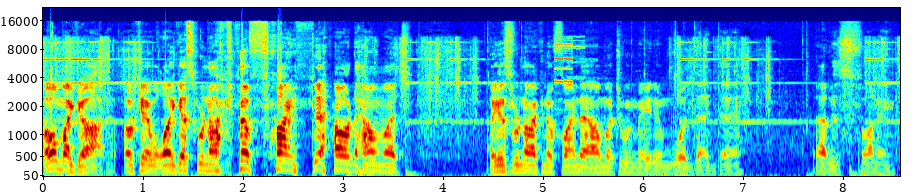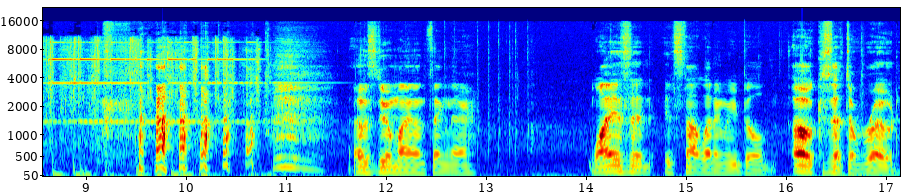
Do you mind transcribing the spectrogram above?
Oh my god. Okay, well I guess we're not going to find out how much... I guess we're not going to find out how much we made in wood that day. That is funny. I was doing my own thing there. Why is it it's not letting me build... Oh, because that's a road.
